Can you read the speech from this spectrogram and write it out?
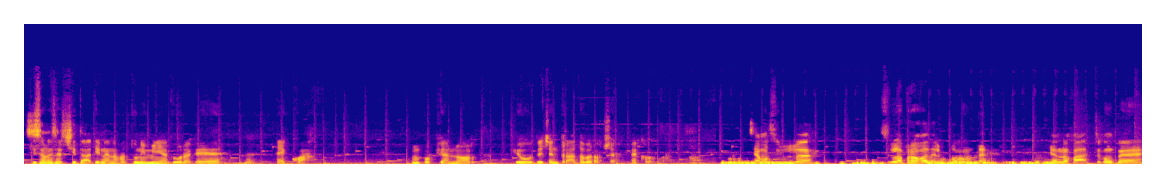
si sono esercitati e ne hanno fatto uno in miniatura che è qua. Un po' più a nord, più decentrato, però c'è. Eccolo qua. Siamo sul, sulla prova del ponte che hanno fatto. Comunque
